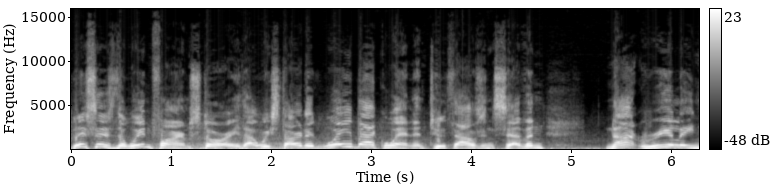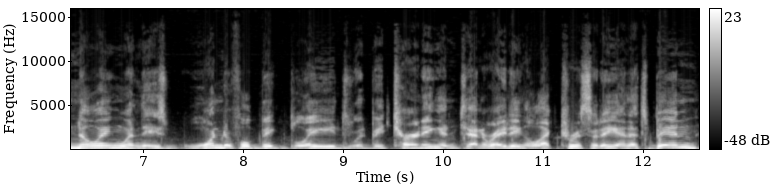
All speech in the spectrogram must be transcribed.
This is the wind farm story that we started way back when in 2007 not really knowing when these wonderful big blades would be turning and generating electricity. And it's been,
